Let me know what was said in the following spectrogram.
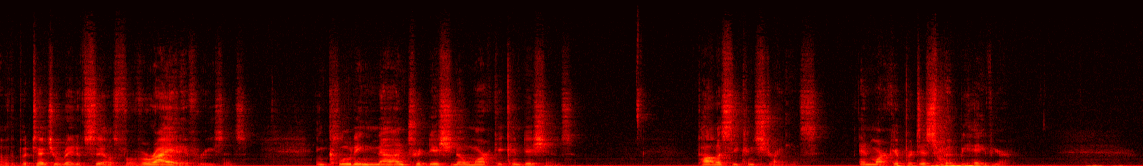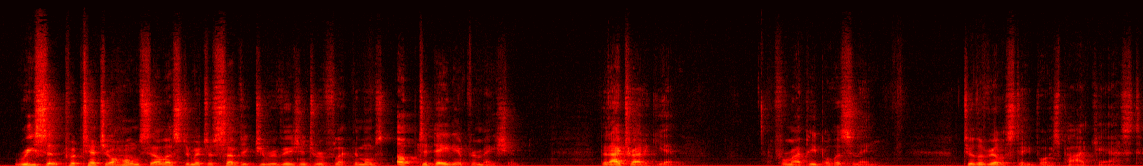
of the potential rate of sales for a variety of reasons, including non-traditional market conditions, policy constraints, and market participant behavior. Recent potential home sale estimates are subject to revision to reflect the most up-to-date information that I try to get for my people listening to the Real Estate Voice podcast.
